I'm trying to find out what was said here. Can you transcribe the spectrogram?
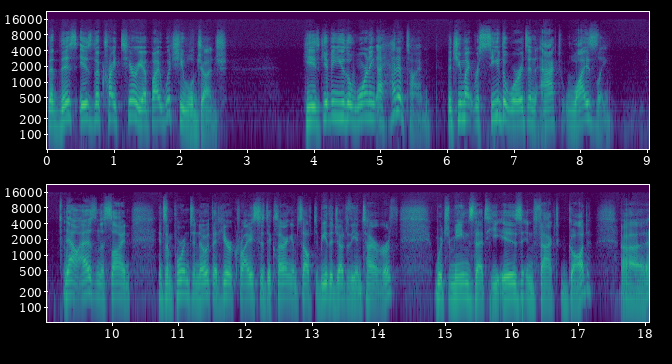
that this is the criteria by which he will judge. He is giving you the warning ahead of time that you might receive the words and act wisely. Now, as an aside, it's important to note that here Christ is declaring himself to be the judge of the entire earth, which means that he is, in fact, God. Uh,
